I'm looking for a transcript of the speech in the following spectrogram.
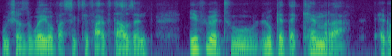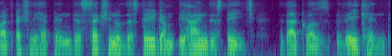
which was way over 65,000. If we were to look at the camera and what actually happened, the section of the stadium behind the stage that was vacant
